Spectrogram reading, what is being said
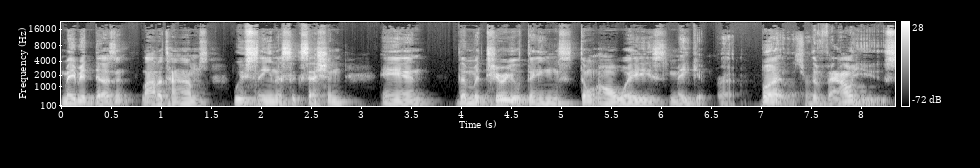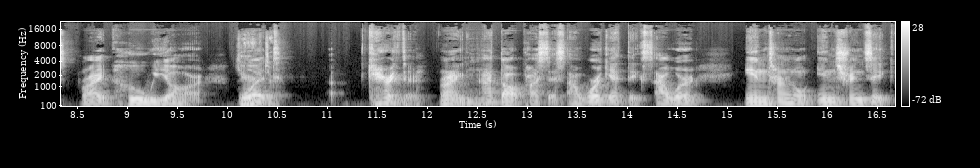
Maybe it doesn't. A lot of times we've seen a succession and the material things don't always make it. Right. But right. the values, right? Who we are, Character. what character, right? Mhm. Our thought process, our work ethics, our internal, intrinsic,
